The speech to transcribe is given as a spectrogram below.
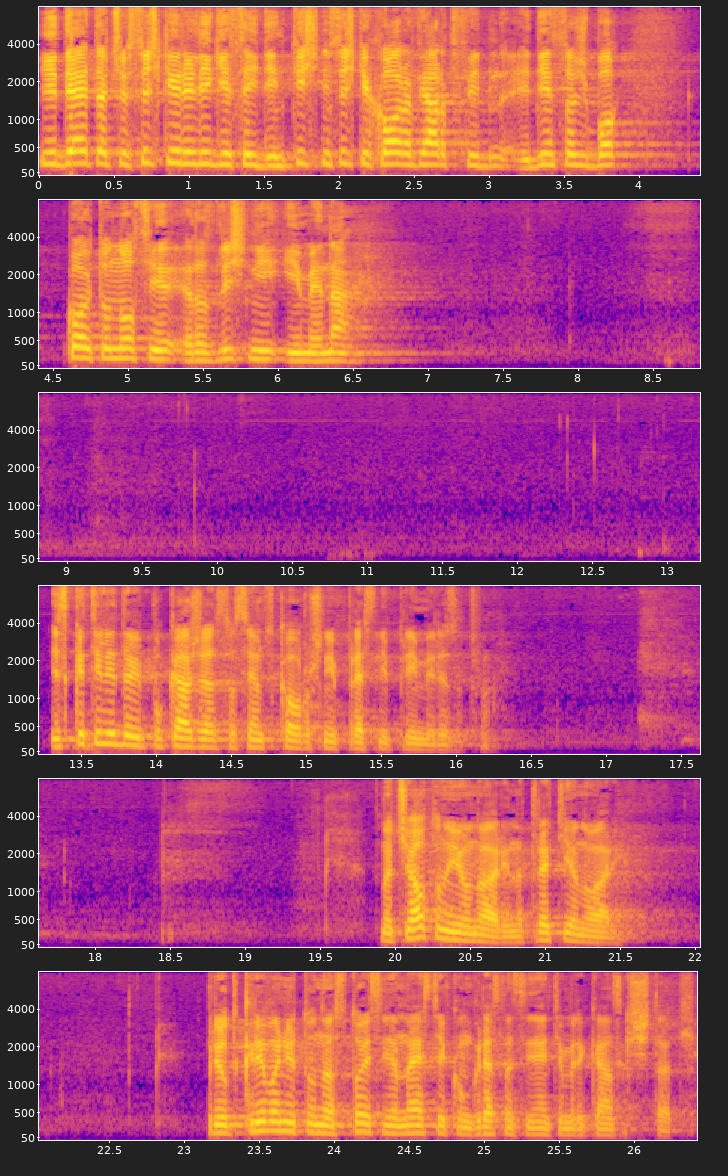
идеята, че всички религии са идентични, всички хора вярват в един същ Бог който носи различни имена. Искате ли да ви покажа съвсем скорошни пресни примери за това? В началото на януари, на 3 януари, при откриването на 117-я конгрес на Съединените Американски щати,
